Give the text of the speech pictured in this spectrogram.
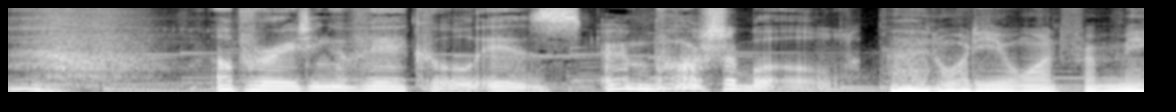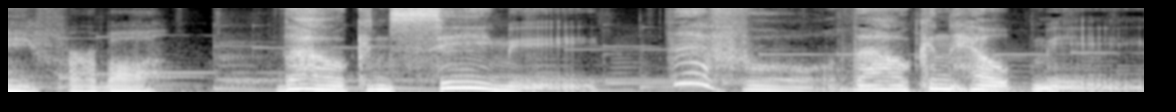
Operating a vehicle is impossible. Then what do you want from me, furball? Thou can see me, therefore thou can help me.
